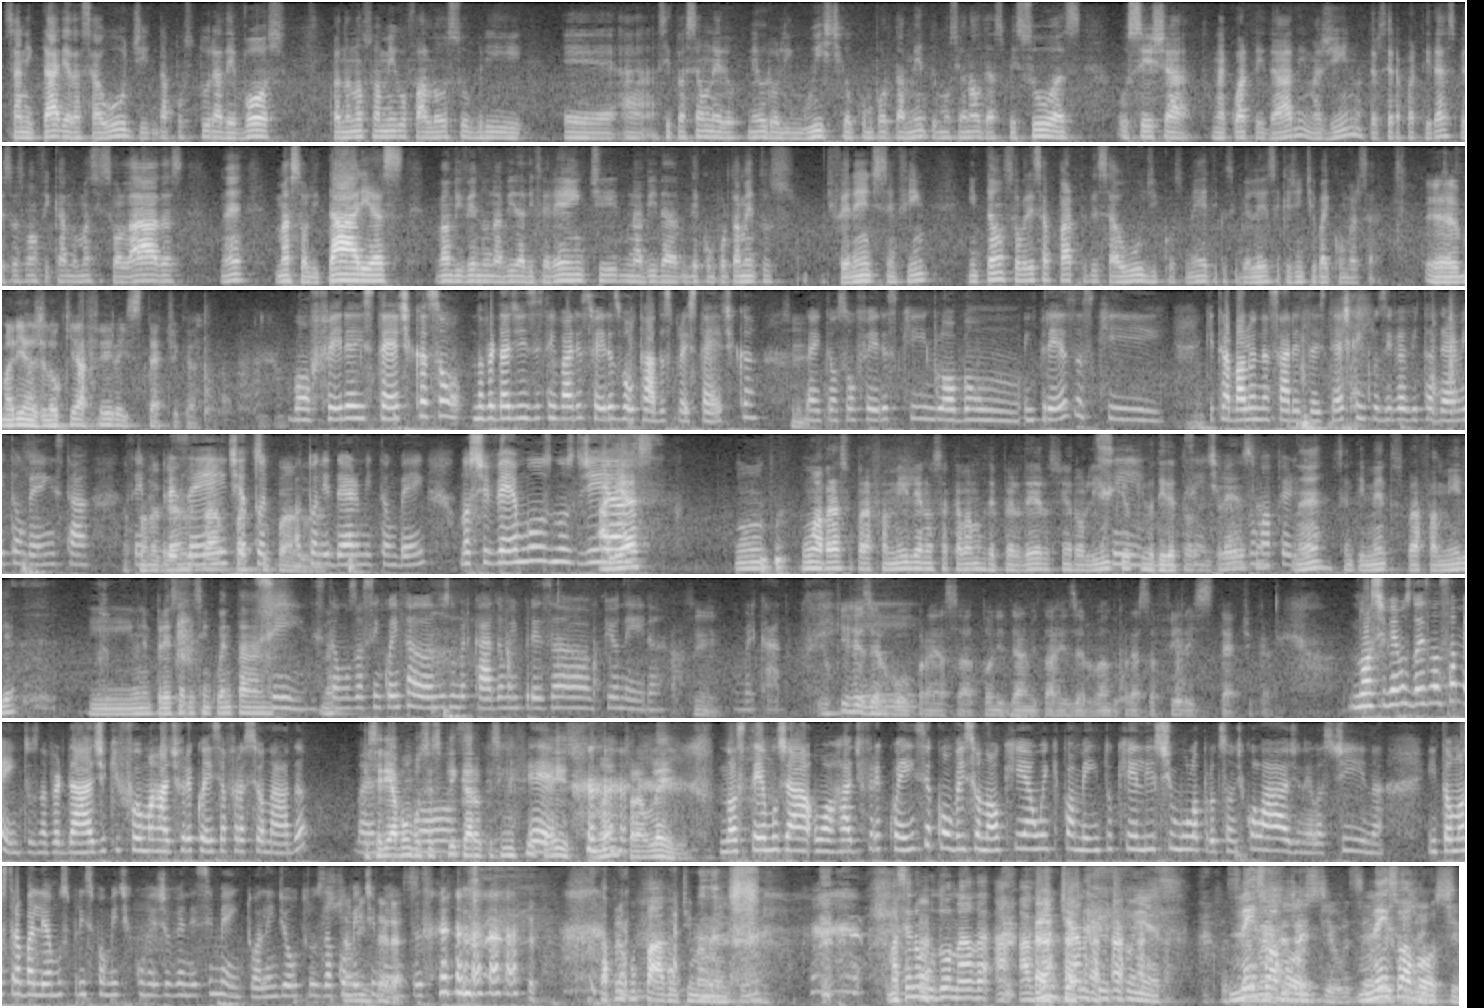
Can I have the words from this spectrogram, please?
sanitária da saúde, da postura de voz, quando nosso amigo falou sobre eh, a situação neuro, neurolinguística, o comportamento emocional das pessoas, ou seja, na quarta idade, imagino, terceira, quarta idade, as pessoas vão ficando mais isoladas, né, mais solitárias, vão vivendo uma vida diferente, uma vida de comportamentos diferentes, enfim. Então, sobre essa parte de saúde, cosméticos e beleza que a gente vai conversar. É, Maria Ângela, o que é a feira estética? Bom, feira estética são, na verdade, existem várias feiras voltadas para estética. Sim. né? Então são feiras que englobam empresas que, que trabalham nessa área da estética, inclusive a Vitaderme também está A sempre Tona tá presente, a, participando, a né? Tony Derme também. Nós tivemos nos dias. Aliás, um, um abraço para a família. Nós acabamos de perder o senhor Olímpio, Sim, que é o diretor sim, da tivemos empresa. uma perda. Né? Sentimentos para a família. E uma empresa de 50 anos. Sim, né? estamos há 50 anos no mercado, é uma empresa pioneira Sim. no mercado. E o que reservou e... para essa, Tony Derme está reservando para essa feira estética? Nós tivemos dois lançamentos, na verdade, que foi uma radiofrequência fracionada, que seria bom você Nossa. explicar o que significa é. isso, não é? Para o leigo. Nós temos já uma radiofrequência convencional, que é um equipamento que ele estimula a produção de colágeno, elastina. Então, nós trabalhamos principalmente com rejuvenescimento, além de outros Já acometimentos. Está preocupado ultimamente, né? Mas você não mudou nada há, há 20 anos que eu te conheço. Você nem é sua voz. Gentil, é nem sua voz.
